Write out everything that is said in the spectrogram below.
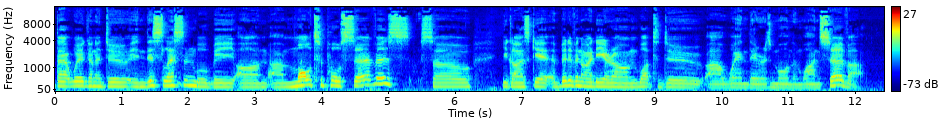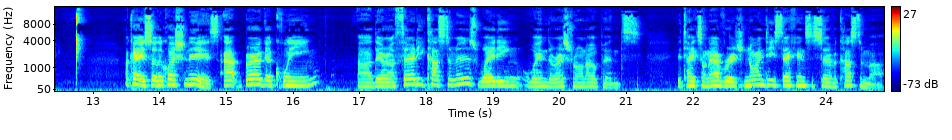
that we're going to do in this lesson will be on um, multiple servers. So you guys get a bit of an idea on what to do uh, when there is more than one server. Okay, so the question is at Burger Queen uh, there are 30 customers waiting when the restaurant opens. It takes on average 90 seconds to serve a customer.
